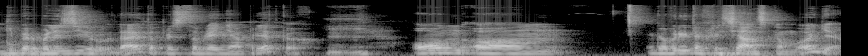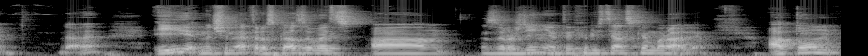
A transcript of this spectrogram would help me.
гиперболизируя, да, это представление о предках, Мгм. он эм, говорит о христианском боге, да, и начинает рассказывать о зарождении этой христианской морали, о том,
